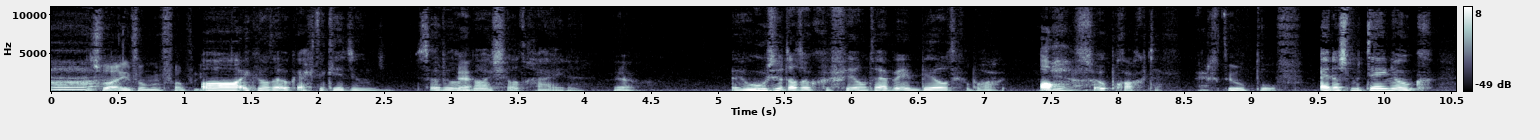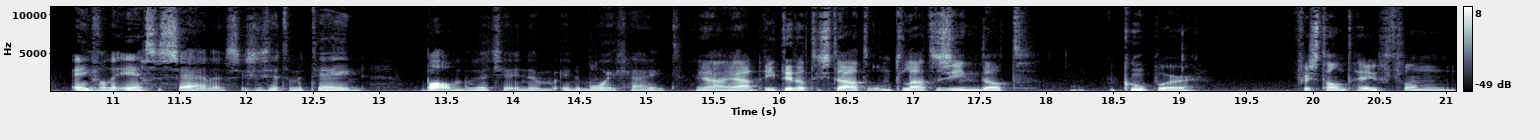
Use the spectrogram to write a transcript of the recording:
Dat is wel een van mijn favorieten. Oh, ik wilde ook echt een keer doen. Zo door het Ja. maisveld rijden. Ja. Hoe ze dat ook gefilmd hebben, in beeld gebracht. Oh, Ja. zo prachtig. Echt heel tof. En dat is meteen ook een van de eerste scènes. Dus je zit er meteen, bam, weet je, in de, in de mooiheid. Ja, ja, ik denk dat hij staat om te laten zien dat Cooper verstand heeft van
